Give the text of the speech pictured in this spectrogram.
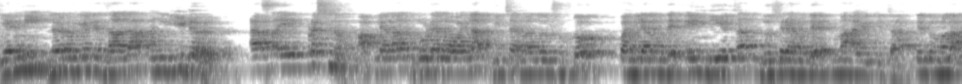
यांनी लढवलेल्या जागा आणि लीडर असा एक प्रश्न आपल्याला जोड्या लावायला विचारला जाऊ शकतो. पहिल्यामध्ये एनडीएचा दुसऱ्यामध्ये महायुतीचा. ते तुम्हाला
